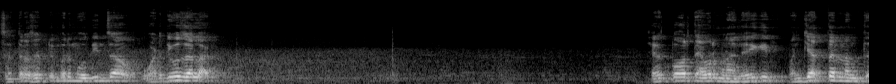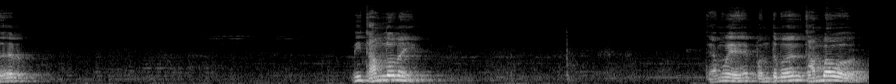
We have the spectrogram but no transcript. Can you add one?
सतरा सप्टेंबर मोदींचा वाढदिवस झाला. शरद पवार त्यावर म्हणाले की पंच्याहत्तर नंतर मी थांबलो नाही. त्यामुळे पंतप्रधान थांबावं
